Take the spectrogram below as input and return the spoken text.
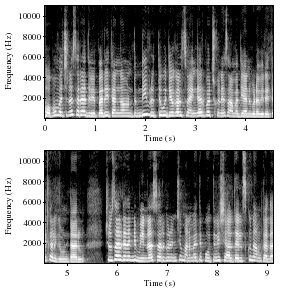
కోపం వచ్చినా సరే అది విపరీతంగా ఉంటుంది. వృత్తి ఉద్యోగాలు స్వయంగా ఏర్పరచుకునే సామర్థ్యాన్ని కూడా వీరైతే కలిగి ఉంటారు. చూసారు కదండి మీనరాశి వారి గురించి మనమైతే పూర్తి విషయాలు తెలుసుకున్నాం కదా.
